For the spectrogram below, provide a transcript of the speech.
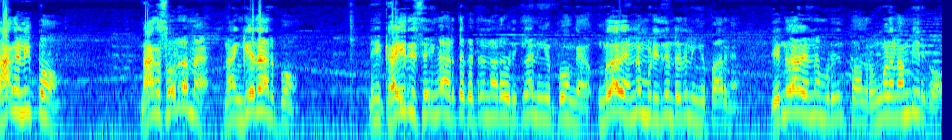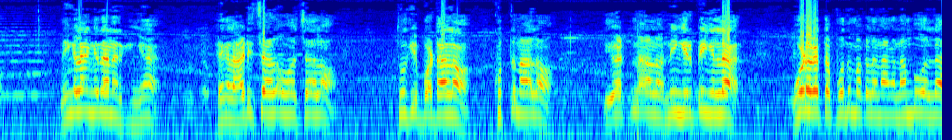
நாங்க நிப்போம். நாங்க சொல்றோமே நாங்க இங்கே தான் இருப்போம். நீங்க கைது செய்யுங்க அடுத்த கட்ட நடவடிக்கைலாம் நீங்க போங்க. உங்களால என்ன முடியுதுன்றது நீங்க பாருங்க. எங்களால என்ன முடியுதுன்னு பாக்குறோம். உங்களை நம்பி இருக்கோம். நீங்களாம் இங்க தானே இருக்கீங்க? எங்களை அடிச்சாலும் வச்சாலும் தூக்கி போட்டாலும் குத்துனாலும் எட்டினாலும் நீங்க இருப்பீங்கல்ல? ஊடகத்தை பொதுமக்களை நாங்க நம்புவோம்ல.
